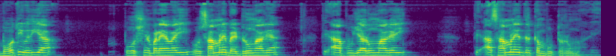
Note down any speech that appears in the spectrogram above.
ਬਹੁਤ ਹੀ ਵਧੀਆ ਪੋਰਸ਼ਨ ਬਣਿਆ ਵਾ ਜੀ, ਉਹ ਸਾਹਮਣੇ ਬੈੱਡਰੂਮ ਆ ਗਿਆ ਤੇ ਆ ਪੂਜਾ ਰੂਮ ਆ ਗਿਆ ਜੀ। ਤੇ ਆ ਸਾਹਮਣੇ ਇੱਧਰ ਕੰਪਿਊਟਰ ਰੂਮ ਆ ਗਿਆ ਜੀ।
